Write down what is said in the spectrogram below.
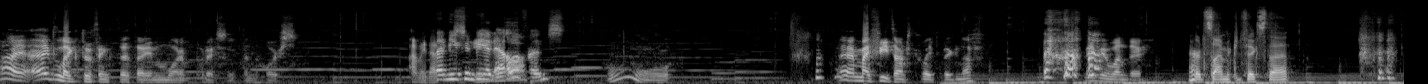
I, I'd like to think that I am more impressive than a horse. I mean, Then you can be an elephant. Ooh. Eh, my feet aren't quite big enough. Maybe one day. I heard Simon could fix that.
